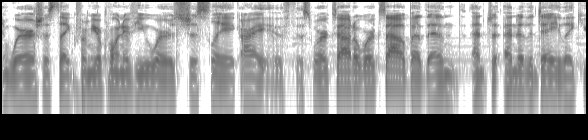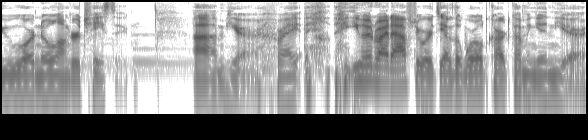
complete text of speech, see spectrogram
where it's just like from your point of view where it's just like all right if this works out it works out but then at the end of the day like you are no longer chasing um, here, right? Even right afterwards, you have the world card coming in here,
